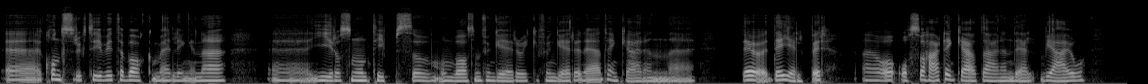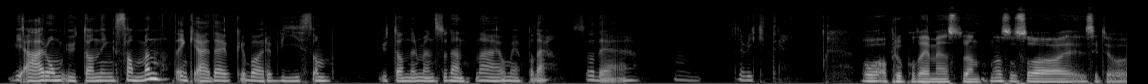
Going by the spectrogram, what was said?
eh, konstruktive i tilbakemeldingene eh, gir oss noen tips om, om, hva som fungerer og ikke fungerer, det tenker jeg er en eh, det, det, hjelper. Eh, og også her tenker jeg at det er en del Vi er jo vi er om utdanning sammen, tenker jeg. Det er jo ikke bare vi som utdanner, men studentene er jo med på det. Så det, mm, det er viktig. Og Apropos det med studentene, så, så sitter jo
